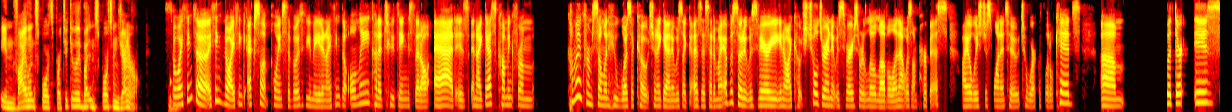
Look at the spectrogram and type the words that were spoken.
in violent sports, particularly, but in sports in general. So I think the I think no, I think excellent points that both of you made, and I think the only kind of two things that I'll add is, and I guess coming from coming from someone who was a coach and again it was like as i said in my episode it was very you know i coached children it was very sort of low level and that was on purpose i always just wanted to to work with little kids um, but there is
